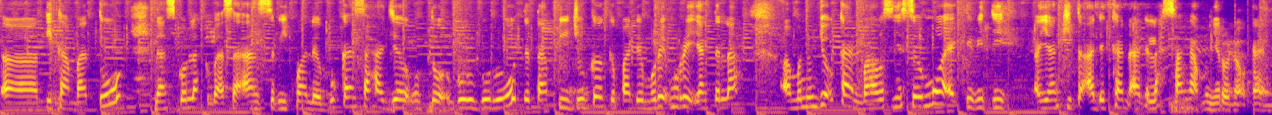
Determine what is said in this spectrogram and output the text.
uh, Tikam Batu dan Sekolah Kebangsaan Seri Kuala. Bukan sahaja untuk guru-guru tetapi juga kepada murid-murid yang telah uh, menunjukkan bahawasanya semua aktiviti yang kita adakan adalah sangat menyeronokkan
